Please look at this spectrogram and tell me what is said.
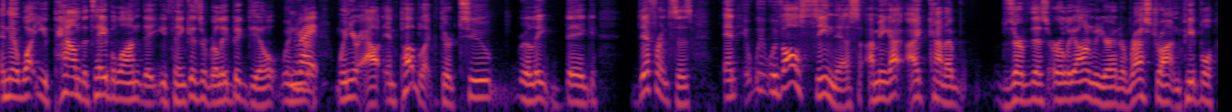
and then what you pound the table on that you think is a really big deal when you're when you're out in public. They're two really big differences. And we, we've all seen this. I mean, I, I kind of observed this early on when you're at a restaurant and people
